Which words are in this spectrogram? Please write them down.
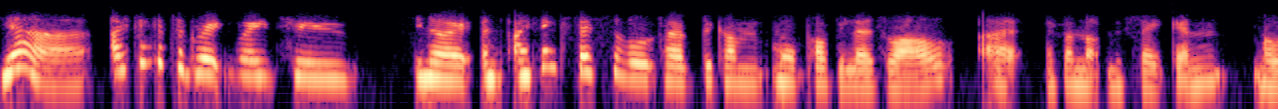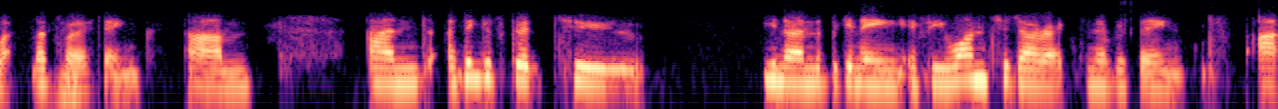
Yeah, I think it's a great way to, you know, and I think festivals have become more popular as well, uh, if I'm not mistaken. Well, that- that's what I think. Um, and I think it's good to, you know, in the beginning, if you want to direct and everything, I,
